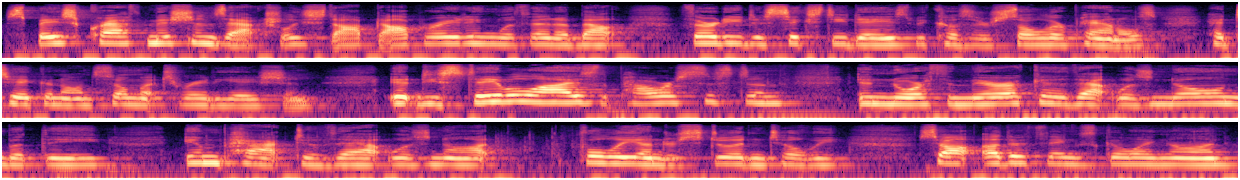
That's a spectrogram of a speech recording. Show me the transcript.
Spacecraft missions actually stopped operating within about 30 to 60 days because their solar panels had taken on so much radiation. It destabilized the power system in North America. That was known, but the impact of that was not fully understood until we saw other things going on.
